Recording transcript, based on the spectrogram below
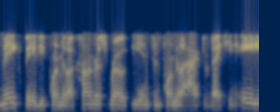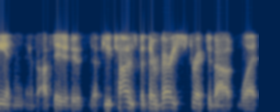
make baby formula. Congress wrote the Infant Formula Act of 1980 and have updated it a few times, but they're very strict about what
